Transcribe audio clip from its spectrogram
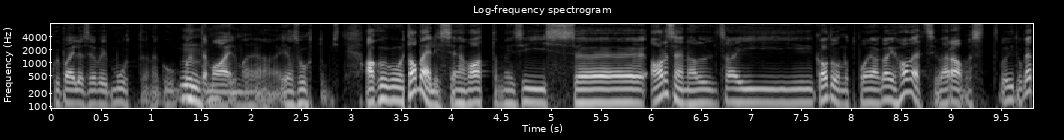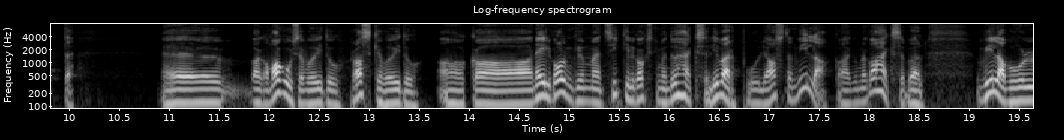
kui palju see võib muuta nagu mm. mõttemaailma ja, ja suhtumist. aga kui me tabelisse vaatame, siis äh, Arsenal sai kadunud poja Kai Havertzi väravast võidu kätte äh,, väga magusa võidu, raske võidu, aga neil kolmkümmend, Cityl kakskümmend üheksa, Liverpool ja Aston Villa kahekümne kaheksa peal, Villa puhul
